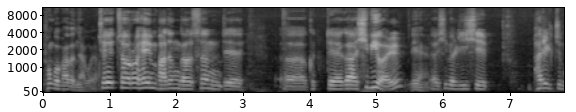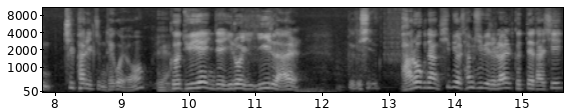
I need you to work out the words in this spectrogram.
통보 받았냐고요? 최초로 해임 받은 것은 이제 어, 그때가 12월 예. 어, 12월 28일쯤 7, 8일쯤 되고요. 예. 그 뒤에 이제 1월 2일 날그 시- 바로 그냥 12월 31일 날 그때 다시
